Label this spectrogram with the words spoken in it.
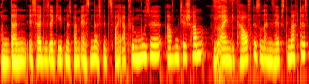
Und dann ist halt das Ergebnis beim Essen, dass wir zwei Apfelmuse auf dem Tisch haben, also ein gekauftes und ein selbstgemachtes.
